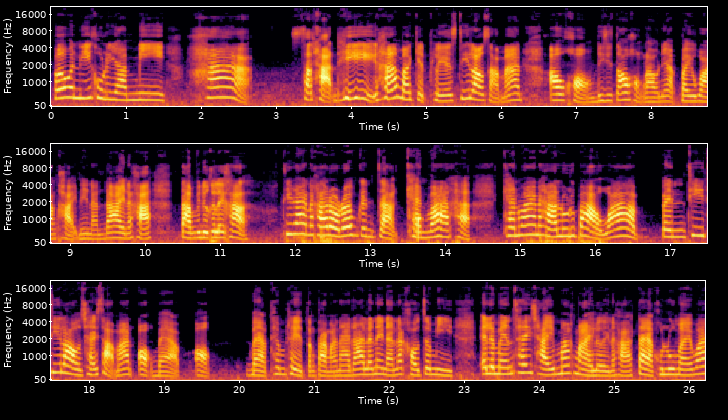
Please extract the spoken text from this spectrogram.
เพราะว่าวันนี้คุริยามี5สถานที่5 Marketplace ที่เราสามารถเอาของดิจิตอลของเราเนี่ยไปวางขายในนั้นได้นะคะ ตามไปดูกันเลยค่ะ ที่แรกนะคะเราเริ่มกันจาก Canva ค่ะ Canva นะคะรู้หรือเปล่าว่าเป็นที่ที่เราใช้สามารถออกแบบออก แบบเทมเพลตต่างๆนานาได้ และในนั้นนะเขาจะมี Element ให้ใช้มากมายเลยนะคะ แต่คุณรู้ไหมว่า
